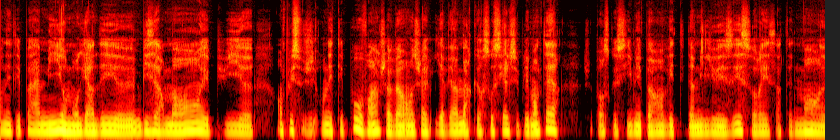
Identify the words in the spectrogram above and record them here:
on n'était pas amis, on me regardait euh, bizarrement, et puis euh, en plus, on était pauvres. hein. J'avais- il y avait un marqueur social supplémentaire. Je pense que si mes parents avaient été d'un milieu aisé, ça aurait certainement euh,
